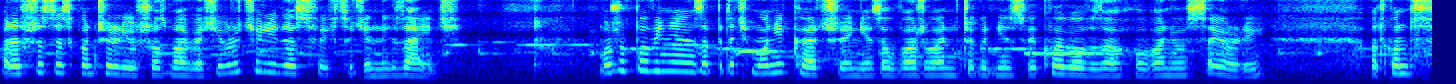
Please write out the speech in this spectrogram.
Ale wszyscy skończyli już rozmawiać i wrócili do swoich codziennych zajęć. Może powinien zapytać Monikę, czy nie zauważyła niczego niezwykłego w zachowaniu Sayori. Odkąd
